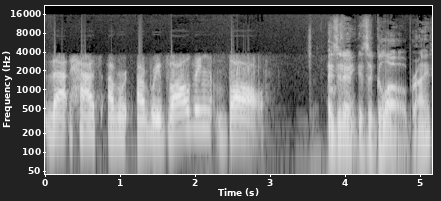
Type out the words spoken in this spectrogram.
that has a, a revolving ball. Is it a it's a globe, right?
